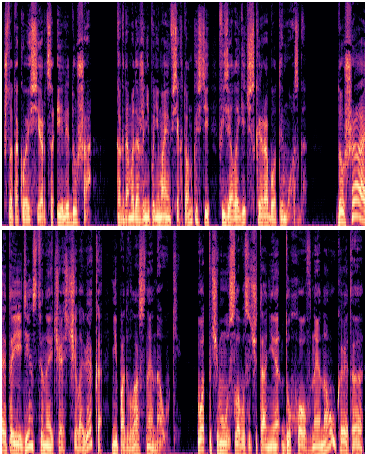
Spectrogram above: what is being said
что такое сердце или душа, когда мы даже не понимаем всех тонкостей физиологической работы мозга? Душа — это единственная часть человека, не подвластная науке. Вот почему словосочетание «духовная наука» — это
